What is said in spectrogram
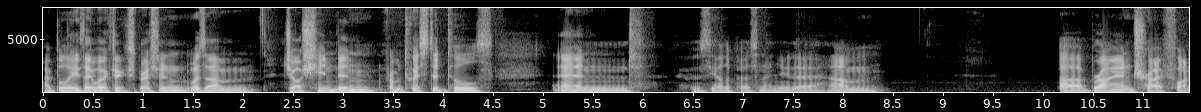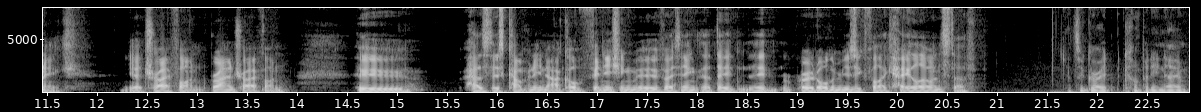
I believe they worked at Expression was um, Josh Hinden from Twisted Tools and who was the other person I knew there? Um, uh, Brian Triphonic. yeah, Trifon, Brian Trifon, who has this company now called Finishing Move. I think that they they wrote all the music for like Halo and stuff. It's a great company name.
